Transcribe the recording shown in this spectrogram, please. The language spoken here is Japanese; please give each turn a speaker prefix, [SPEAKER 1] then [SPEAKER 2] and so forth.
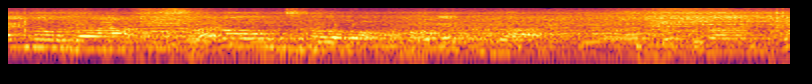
[SPEAKER 1] 回の裏スワローズの攻撃は6番。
